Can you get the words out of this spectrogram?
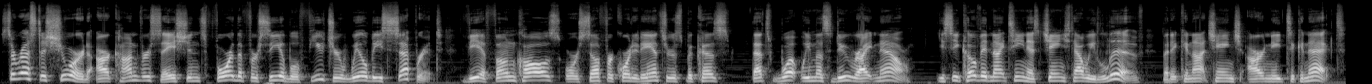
So rest assured, our conversations for the foreseeable future will be separate via phone calls or self recorded answers because that's what we must do right now. You see, COVID 19 has changed how we live, but it cannot change our need to connect.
